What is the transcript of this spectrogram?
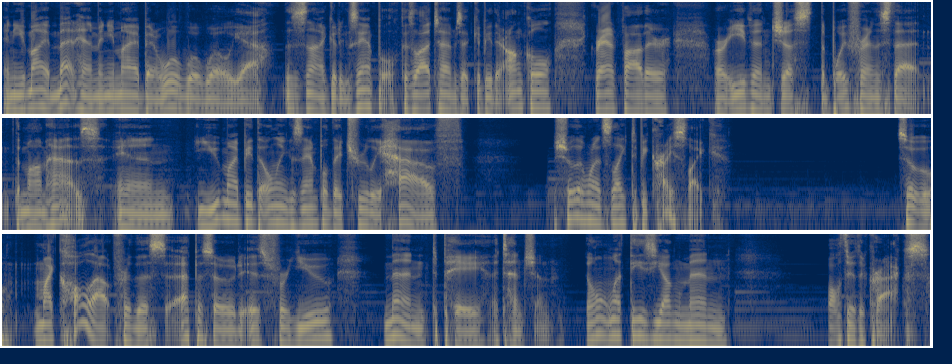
And you might have met him and you might have been, whoa, whoa, whoa, yeah, this is not a good example. Because a lot of times it could be their uncle, grandfather, or even just the boyfriends that the mom has. And you might be the only example they truly have to show them what it's like to be Christ like. So, my call out for this episode is for you men to pay attention. Don't let these young men fall through the cracks.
